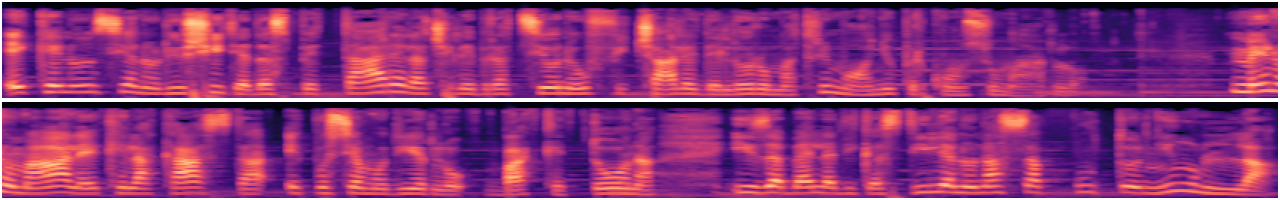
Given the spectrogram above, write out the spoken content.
e che non siano riusciti ad aspettare la celebrazione ufficiale del loro matrimonio per consumarlo. Meno male che la casta, e possiamo dirlo bacchettona, Isabella di Castiglia non ha saputo nulla,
